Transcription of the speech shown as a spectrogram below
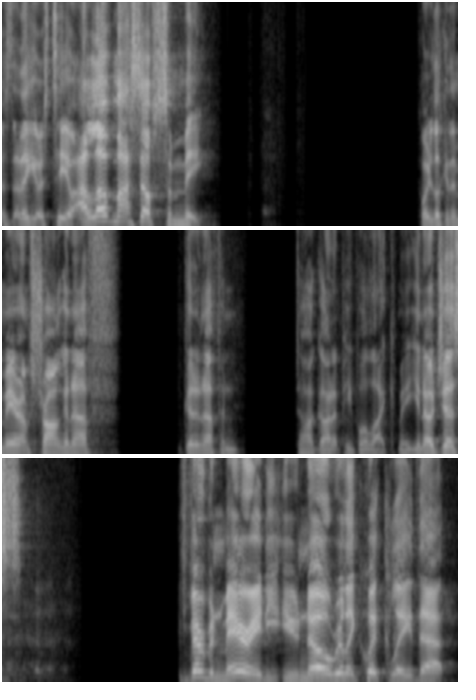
I think it was T.O., I love myself some me. When you look in the mirror, I'm strong enough, good enough, and doggone it, people like me. You know, just if you've ever been married, you, you know really quickly that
